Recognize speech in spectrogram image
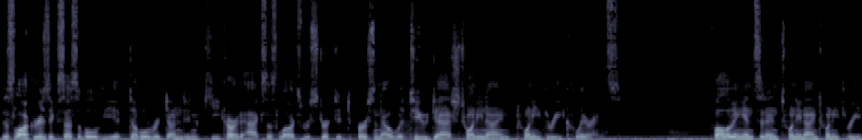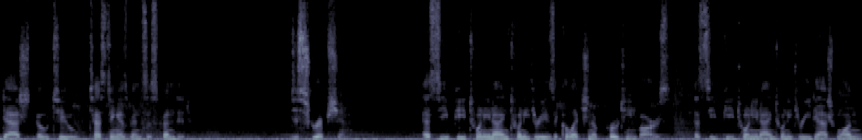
This locker is accessible via double redundant keycard access locks restricted to personnel with 2 2923 clearance. Following Incident 2923 02, testing has been suspended. Description SCP 2923 is a collection of protein bars, SCP 2923 1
